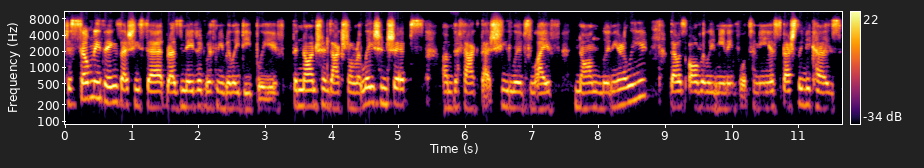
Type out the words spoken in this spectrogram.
just so many things that she said resonated with me really deeply. The non transactional relationships, um, the fact that she lives life non linearly, that was all really meaningful to me, especially because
